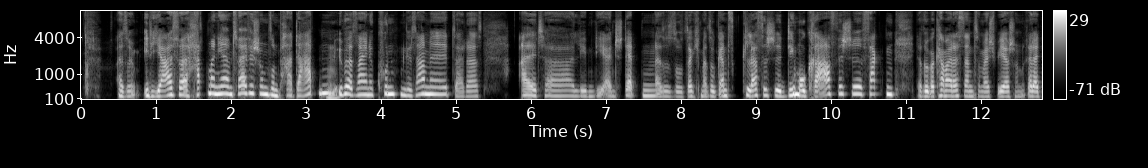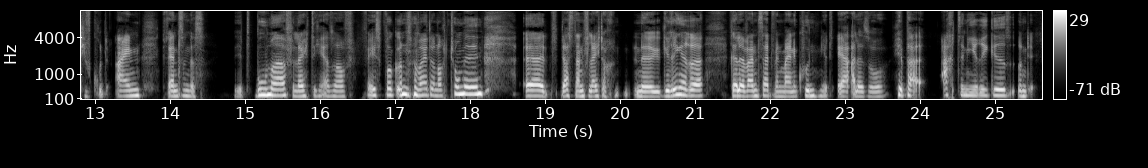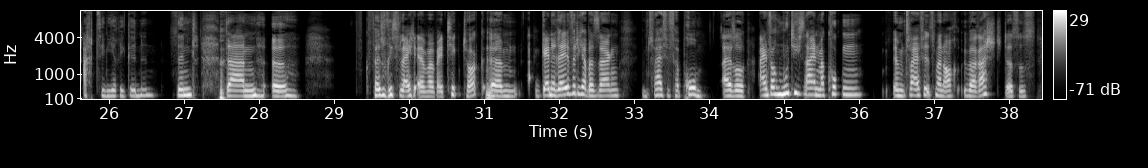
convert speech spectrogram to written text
Also im Idealfall hat man ja im Zweifel schon so ein paar Daten hm. über seine Kunden gesammelt, sei das Alter, leben die in Städten, also so, sag ich mal, so ganz klassische demografische Fakten. Darüber kann man das dann zum Beispiel ja schon relativ gut eingrenzen, dass jetzt Boomer vielleicht sich eher so auf Facebook und so weiter noch tummeln, äh, das dann vielleicht auch eine geringere Relevanz hat, wenn meine Kunden jetzt eher alle so hipper 18-Jährige und 18-Jähriginnen sind, dann äh, versuche ich es vielleicht einmal bei TikTok. Mhm. Ähm, generell würde ich aber sagen, im Zweifel verproben. Also einfach mutig sein, mal gucken. Im Zweifel ist man auch überrascht, dass es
